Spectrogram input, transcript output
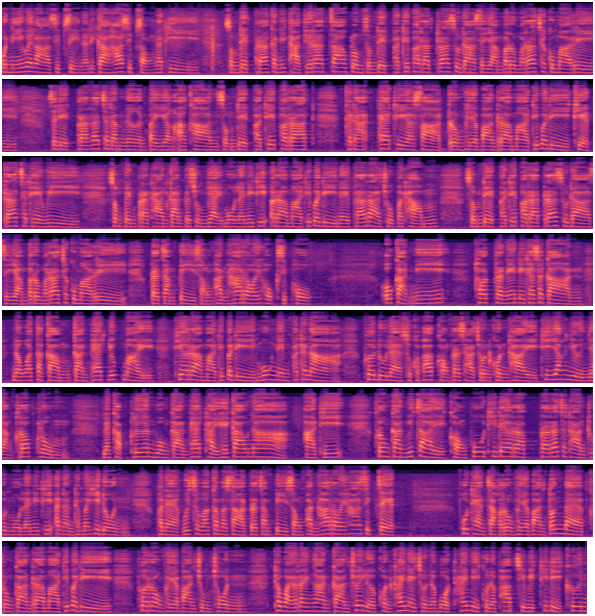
วันนี้เวลา 14 นาฬิกา 52 นาที สมเด็จพระกนิษฐาธิราชเจ้ากรมสมเด็จพระเทพรัตนราชสุดาสยามบรมราชกุมารี เสด็จพระราชดำเนินไปยังอาคารสมเด็จพระเทพรัตน์คณะแพทยศาสตร์ โรงพยาบาลรามาธิบดี เขตราชเทวี ทรงเป็นประธานการประชุมใหญ่มูลนิธิรามาธิบดีในพระราชูปถัมภ์สมเด็จพระเทพรัตนราชสุดาสยามบรมราชกุมารี ประจำปี 2566 โอกาสนี้ทอดพระเนตรนิทรรศการ นวัตกรรม การแพทย์ยุคใหม่ ที่รามาธิบดีมุ่งเน้นพัฒนา เพื่อดูแลสุขภาพของประชาชนคนไทยที่ยั่งยืนอย่างครอบคลุม และขับเคลื่อนวงการแพทย์ไทยให้ก้าวหน้า อาทิ โครงการวิจัยของผู้ที่ได้รับพระราชทานทุนมูลนิธิอนันทมหิดล แผนกวิศวกรรมศาสตร์ประจำปี 2557 ผู้แทนจากโรงพยาบาลต้นแบบโครงการรามาธิบดี เพื่อโรงพยาบาลชุมชน ถวายรายงานการช่วยเหลือคนไข้ในชนบทให้มีคุณภาพชีวิตที่ดีขึ้น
